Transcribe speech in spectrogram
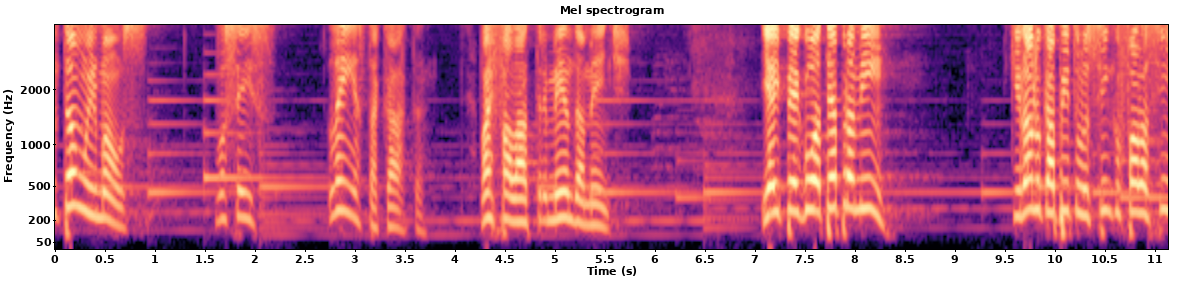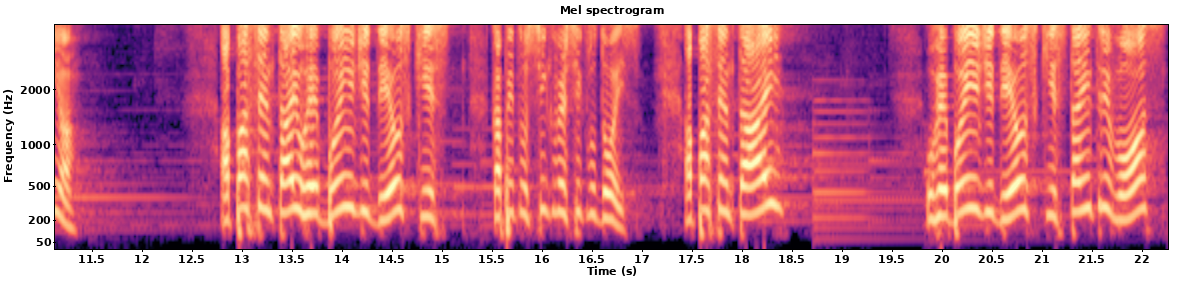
Então, irmãos, vocês leem esta carta. Vai falar tremendamente. E aí pegou até para mim, que lá no capítulo 5 fala assim, ó: Apacentai o rebanho de Deus, que capítulo 5, versículo 2. Apacentai o rebanho de Deus que está entre vós,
